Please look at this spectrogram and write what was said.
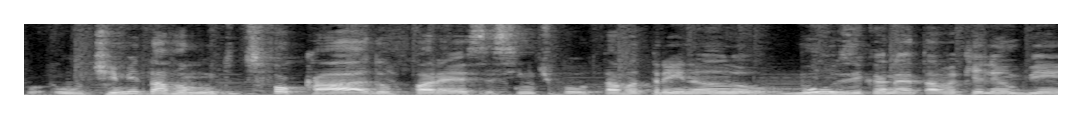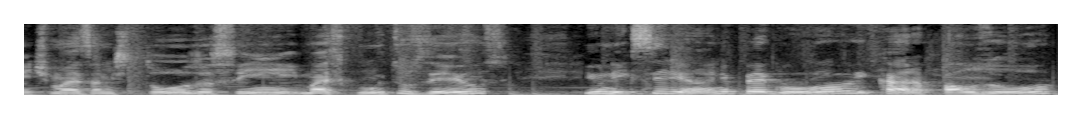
o, o time estava muito desfocado, parece assim, tipo, tava treinando música, né, tava aquele ambiente mais amistoso assim, mas com muitos erros, e o Nick Sirianni pegou e cara, pausou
